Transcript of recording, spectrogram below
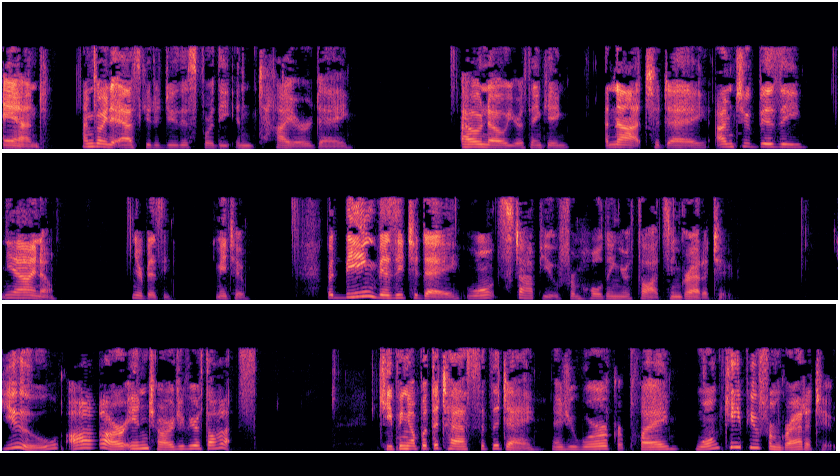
And I'm going to ask you to do this for the entire day. Oh no, you're thinking, not today. I'm too busy. Yeah, I know. You're busy. Me too. But being busy today won't stop you from holding your thoughts in gratitude. You are in charge of your thoughts. Keeping up with the tasks of the day as you work or play won't keep you from gratitude.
